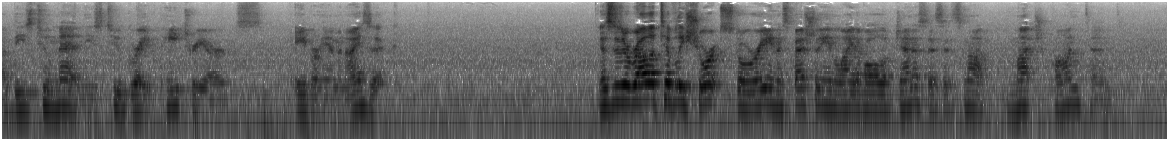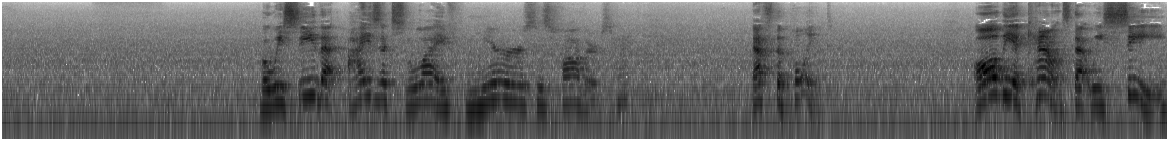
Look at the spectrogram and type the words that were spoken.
of these two men, these two great patriarchs, Abraham and Isaac. This is a relatively short story, and especially in light of all of Genesis, it's not much content. But we see that Isaac's life mirrors his father's. That's the point. All the accounts that we see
